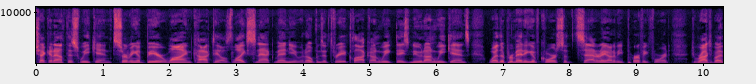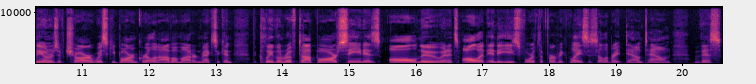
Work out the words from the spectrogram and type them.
Check it out this weekend. Serving up beer, wine, cocktails, like snack menu. It opens at 3 o'clock on weekdays, noon on weekends, weather permitting, of course, so Saturday ought to be perfect for it. Brought to you by the owners of Char Whiskey Bar and Grill and Avo Modern Mexican. The Cleveland Rooftop Bar scene is all new, and it's all at Indy East 4th, the perfect place to celebrate downtown this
